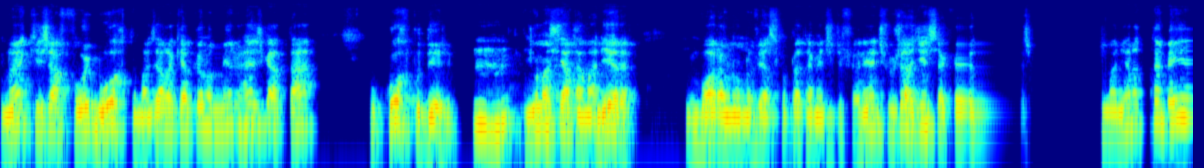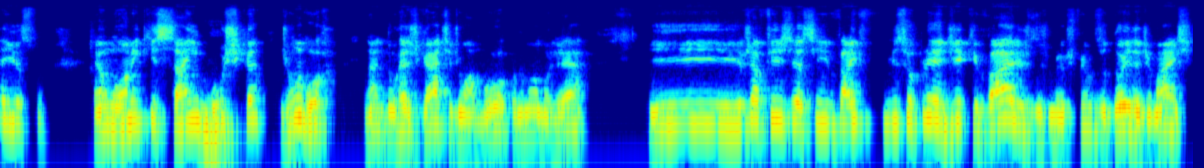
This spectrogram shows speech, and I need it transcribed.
não é que já foi morto, mas ela quer pelo menos resgatar o corpo dele. Uhum. De uma certa maneira, embora num universo completamente diferente, o Jardim Secreto Mariana também é isso. É um homem que sai em busca de um amor, né? do resgate de um amor por uma mulher. E eu já fiz assim, vai, me surpreendi que vários dos meus filmes, o Doida Demais,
